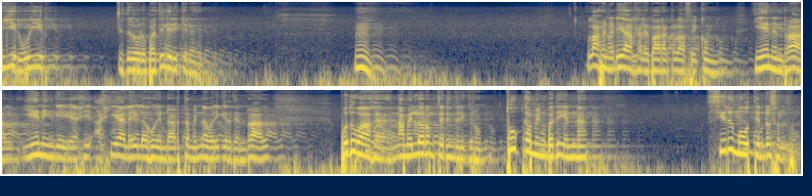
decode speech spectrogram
உயிர் உயிர். இதில் ஒரு பதில் இருக்கிறது. அல்லாஹின் அடியார்களை பாரக்கலாஃபிக்கும் ஏனென்றால் ஏன் என்றால் ஏன் இங்கே அஹியா லைலஹு என்ற அர்த்தம் என்ன வருகிறது என்றால் பொதுவாக நாம் எல்லோரும் தெரிந்திருக்கிறோம். தூக்கம் என்பது என்ன? சிறு மௌத் என்று சொல்வோம்.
